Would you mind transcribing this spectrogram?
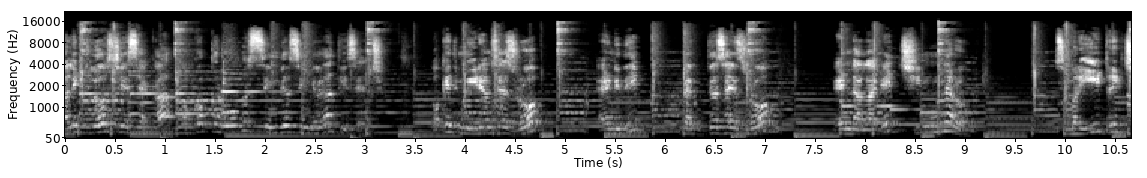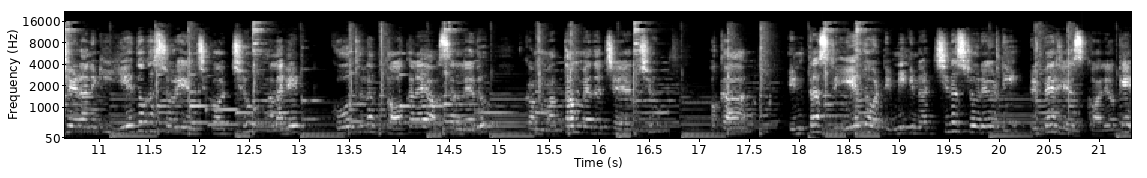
మళ్ళీ క్లోజ్ చేశాక ఒక్కొక్క రోప్ సింగిల్ సింగిల్గా తీసేయచ్చు. ఓకే ఇది మీడియం సైజ్ రోప్ అండ్ ఇది పెద్ద సైజ్ రోప్ అండ్ అలాగే చిన్న రోప్ సో మరి ఈ ట్రిక్ చేయడానికి ఏదో ఒక స్టోరీ ఎంచుకోవచ్చు. అలాగే కోతుల తోకలే అవసరం లేదు. ఒక మతం మీద చేయొచ్చు. ఒక ఇంట్రెస్ట్ ఏదో ఒకటి మీకు నచ్చిన స్టోరీ ఒకటి ప్రిపేర్ చేసుకోవాలి. ఓకే?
